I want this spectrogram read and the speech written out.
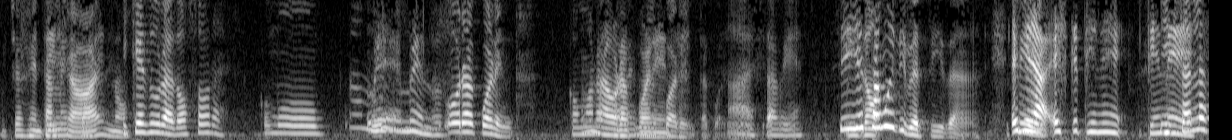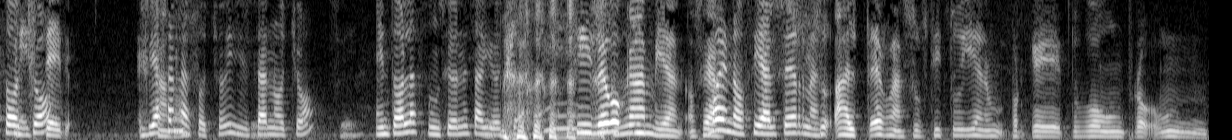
mucha gente Está dice, mejor. ay, no. ¿Y qué dura? ¿Dos horas? como me- menos. hora cuarenta. ¿Cómo Una hora cuarenta. 40, 40. Ah, está bien. Sí, Y está no- muy divertida. Eh, Sí. Mira, es que tiene, tiene ¿Y están las ocho? misterio. ¿Viajan las ocho y están ocho? En todas las funciones hay ocho. Sí, luego cambian, o sea. Bueno, sí, alternan. su- alternan, sustituyen porque tuvo un, pro- un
